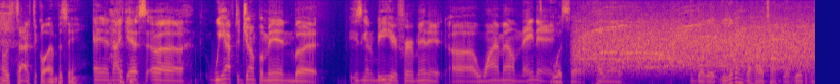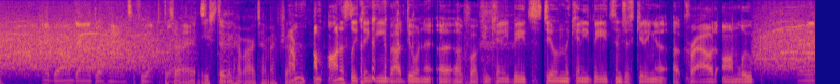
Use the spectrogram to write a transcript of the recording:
That was tactical empathy. And I guess uh, we have to jump him in, but he's gonna be here for a minute. Uh, YML Nene. What's up? Hello. You better. You're gonna have a hard time getting rid of me. Hey, bro, I'm down to throw hands if we have to throw It's all right. hands. You're still gonna have a hard time after that. I'm I'm honestly thinking about doing a, a, a fucking Kenny Beats, stealing the Kenny Beats, and just getting a, a crowd on loop. And then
